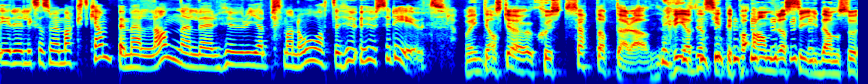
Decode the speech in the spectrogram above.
är det liksom som en maktkamp emellan eller hur hjälps man åt? Hur, hur ser det ut? Det var en ganska schysst setup där. Vdn sitter på andra sidan och så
